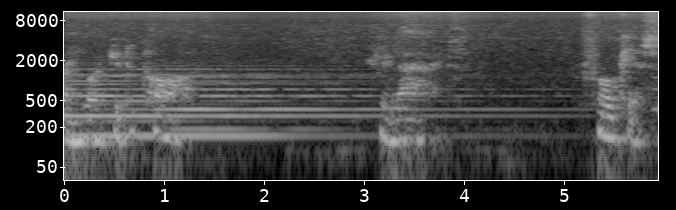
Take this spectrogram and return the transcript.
I invite you to pause, relax, focus,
